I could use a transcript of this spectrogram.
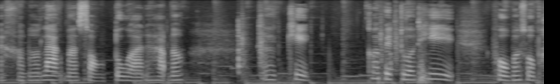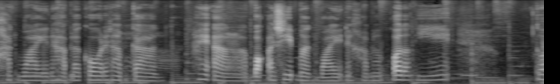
นะครับเนาะลากมา 2 ตัวนะครับเนาะโอเคก็เป็นตัวที่ผมผสมพันธุ์ไว้นะครับ แล้วก็ได้ทำการให้อ่าบอกอาชีพมันไว้นะครับแล้วก็ตอนนี้ก็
